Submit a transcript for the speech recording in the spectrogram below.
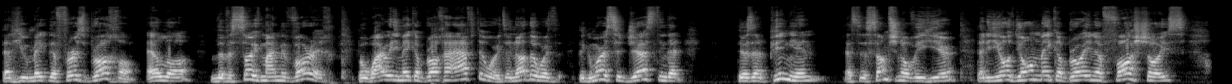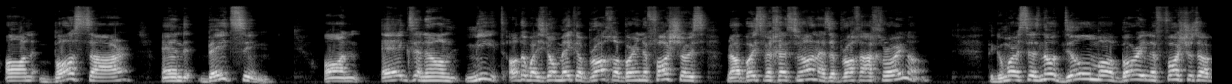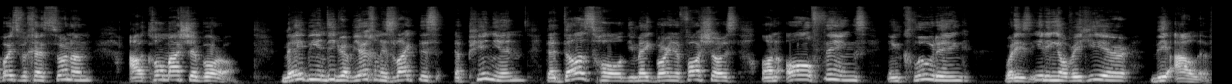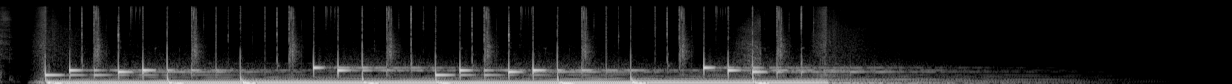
that he would make the first bracha, Ella levasoiv my mevarich. But why would he make a bracha afterwards? In other words, the Gemara is suggesting that there's an opinion, that's the assumption over here, that he you don't make a bracha fashois on basar and beitzim, on eggs and on meat. Otherwise, you don't make a bracha bracha fashois rabbis v'chesron as a bracha achroina. The Gemara says, no, Dilma Bari Nefashos Abois V'chesonan Al Kol Bora. Maybe indeed Rabbi Yochanan is like this opinion that does hold you make Bari Nefashos on all things, including what he's eating over here, the olive.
